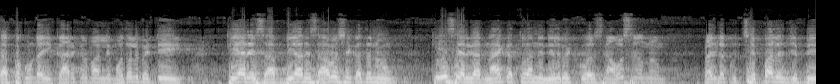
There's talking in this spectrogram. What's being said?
తప్పకుండా ఈ కార్యక్రమాన్ని మొదలుపెట్టి టీఆర్ఎస్ బీఆర్ఎస్ ఆవశ్యకతను కేసీఆర్ గారి నాయకత్వాన్ని నిలబెట్టుకోవాల్సిన అవసరం ప్రజలకు చెప్పాలని చెప్పి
